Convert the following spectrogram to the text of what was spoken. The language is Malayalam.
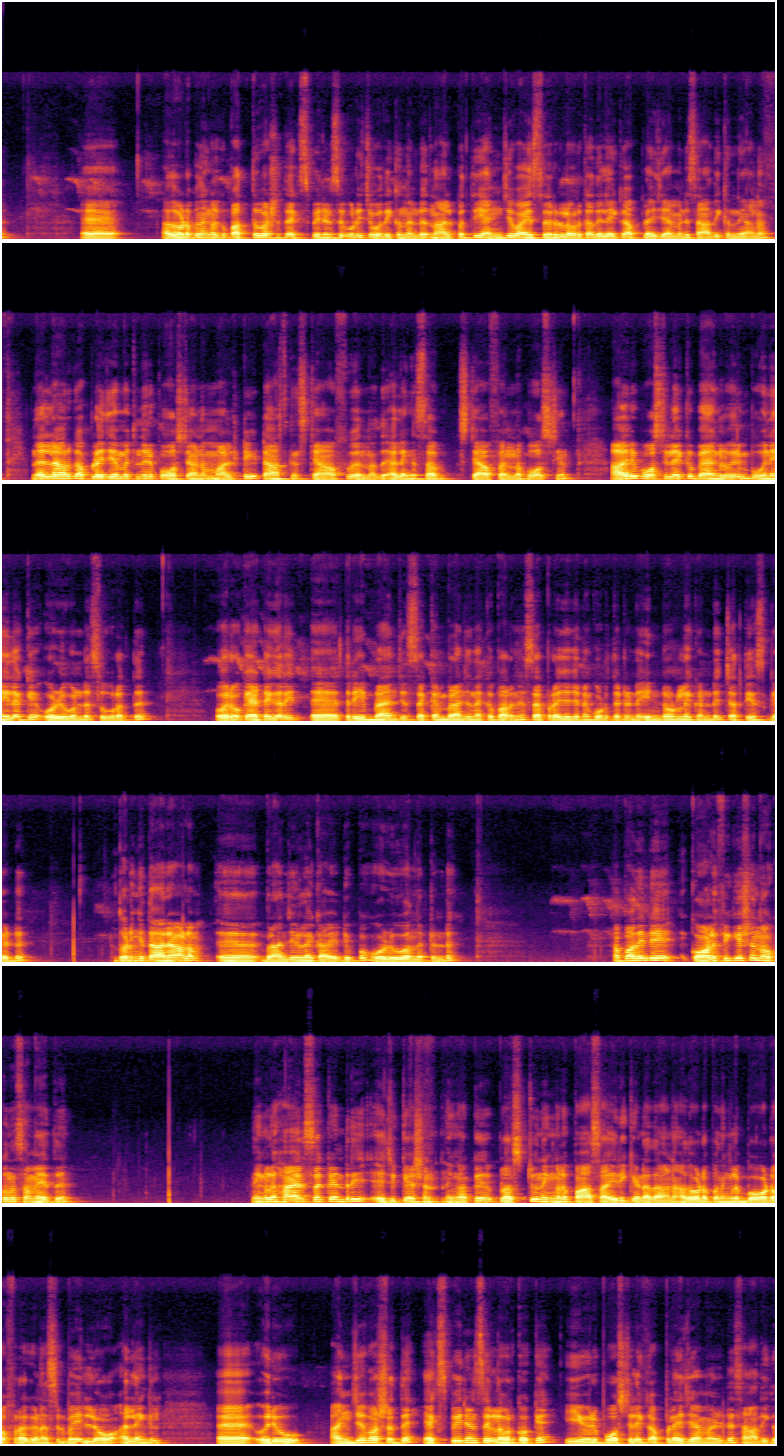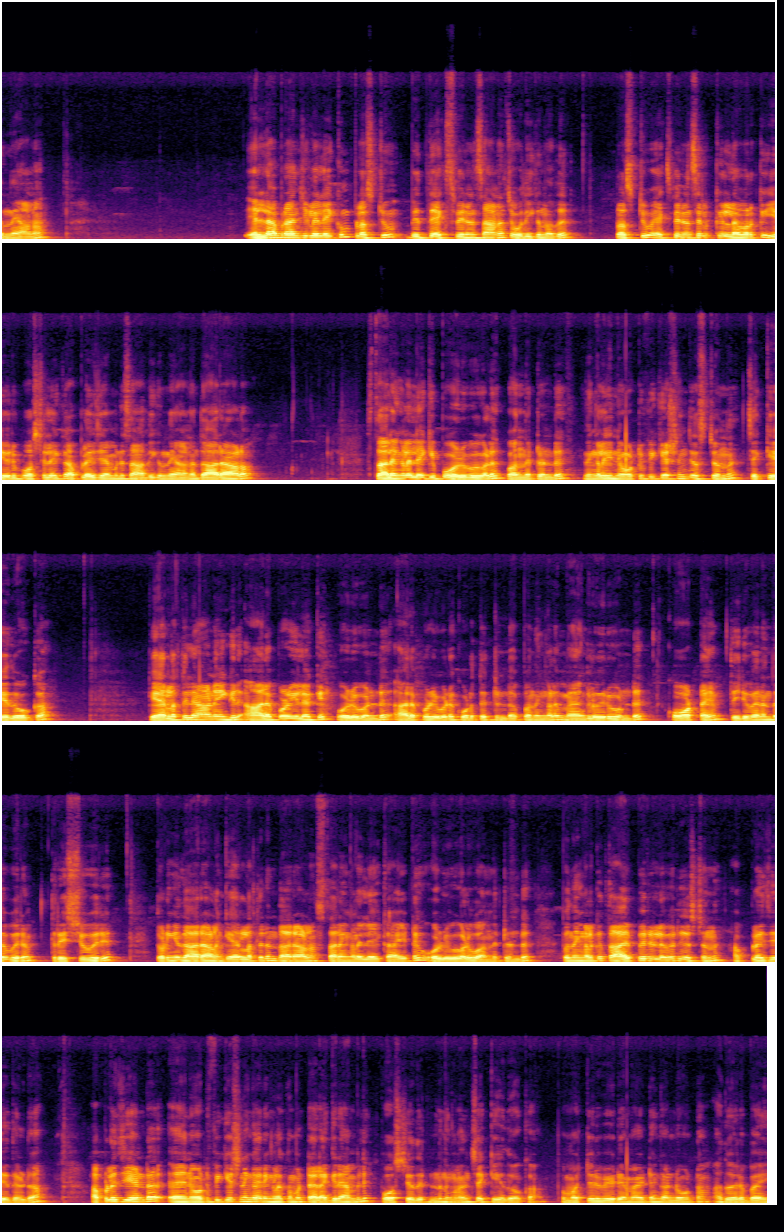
അതോടൊപ്പം നിങ്ങൾക്ക് പത്ത് വർഷത്തെ എക്സ്പീരിയൻസ് കൂടി ചോദിക്കുന്നുണ്ട്. നാൽപ്പത്തി അഞ്ച് വയസ്സ് വരെയുള്ളവർക്ക് അതിലേക്ക് അപ്ലൈ ചെയ്യാൻ വേണ്ടി സാധിക്കുന്നതാണ്. എന്നാൽ എല്ലാവർക്കും അപ്ലൈ ചെയ്യാൻ പറ്റുന്ന ഒരു പോസ്റ്റാണ് മൾട്ടി ടാസ്കിംഗ് സ്റ്റാഫ് എന്നത് അല്ലെങ്കിൽ സബ് സ്റ്റാഫ് എന്ന പോസ്റ്റ് ആ ഒരു പോസ്റ്റിലേക്ക് ബാംഗ്ലൂരും പൂനെയിലൊക്കെ ഒഴിവുണ്ട്. സൂറത്ത് ഓരോ category three branch second branch എന്നൊക്കെ പറഞ്ഞ് സെപ്പറേറ്റ് ചെയ്തിട്ട് കൊടുത്തിട്ടുണ്ട്. ഇൻഡോറിലേക്കുണ്ട് ഛത്തീസ്ഗഡ് തുടങ്ങി ധാരാളം ബ്രാഞ്ചുകളിലേക്കായിട്ട് ഇപ്പോൾ ഒഴിവ് വന്നിട്ടുണ്ട്. അപ്പോൾ അതിന്റെ ക്വാളിഫിക്കേഷൻ നോക്കുന്ന സമയത്ത് നിങ്ങൾ ഹയർ സെക്കൻഡറി എഡ്യൂക്കേഷൻ നിങ്ങൾക്ക് പ്ലസ് ടു നിങ്ങൾ പാസ്സായിരിക്കേണ്ടതാണ് അതോടൊപ്പം നിങ്ങൾ board of recognised by law അല്ലെങ്കിൽ ഒരു അഞ്ച് വർഷത്തെ എക്സ്പീരിയൻസ് ഉള്ളവർക്കൊക്കെ ഈ ഒരു പോസ്റ്റിലേക്ക് അപ്ലൈ ചെയ്യാൻ വേണ്ടിയിട്ട് സാധിക്കുന്നതാണ്. എല്ലാ ബ്രാഞ്ചുകളിലേക്കും പ്ലസ് ടു വിത്ത് എക്സ്പീരിയൻസ് ആണ് ചോദിക്കുന്നത്. പ്ലസ് ടു എക്സ്പീരിയൻസ് ഉള്ളവർക്ക് ഈ ഒരു പോസ്റ്റിലേക്ക് അപ്ലൈ ചെയ്യാൻ വേണ്ടി സാധിക്കുന്നതാണ്. ധാരാളം സ്ഥലങ്ങളിലേക്ക് ഇപ്പോൾ ഒഴിവുകൾ വന്നിട്ടുണ്ട്. നിങ്ങൾ ഈ നോട്ടിഫിക്കേഷൻ ജസ്റ്റ് ഒന്ന് ചെക്ക് ചെയ്ത് നോക്കുക. കേരളത്തിലാണെങ്കിൽ ആലപ്പുഴയിലൊക്കെ ഒഴിവുണ്ട്. ആലപ്പുഴ ഇവിടെ കൊടുത്തിട്ടുണ്ട്. അപ്പോൾ നിങ്ങൾ മാംഗ്ലൂരും ഉണ്ട് കോട്ടയം തിരുവനന്തപുരം തൃശ്ശൂർ തുടങ്ങി ധാരാളം കേരളത്തിലും ധാരാളം സ്ഥലങ്ങളിലേക്കായിട്ട് ഒഴിവുകൾ വന്നിട്ടുണ്ട്. അപ്പോൾ നിങ്ങൾക്ക് താല്പര്യമുള്ളവർ ജസ്റ്റ് ഒന്ന് അപ്ലൈ ചെയ്തിടുക. അപ്ലൈ ചെയ്യേണ്ട നോട്ടിഫിക്കേഷനും കാര്യങ്ങളൊക്കെ നമ്മൾ ടെലഗ്രാമിൽ പോസ്റ്റ് ചെയ്തിട്ടുണ്ട്. നിങ്ങളൊന്ന് ചെക്ക് ചെയ്ത് നോക്കാം അപ്പോൾ മറ്റൊരു വീഡിയോ ആയിട്ടും കണ്ടുമുട്ടാം. അതുവരെ ബൈ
